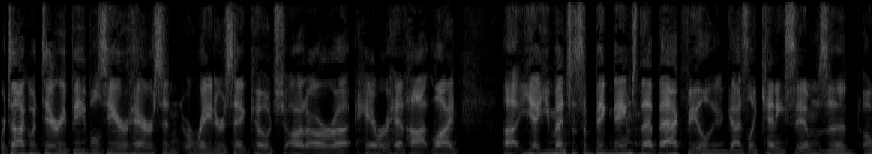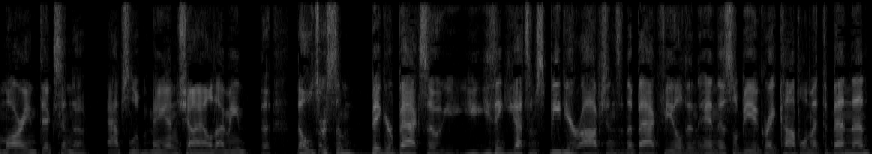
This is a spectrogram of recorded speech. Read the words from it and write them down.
We're talking with Terry Peebles here, Harrison Raiders head coach on our uh, Hammerhead hotline. Uh, yeah, you mentioned some big names in that backfield. You know, guys like Kenny Sims, uh, and Dixon, an absolute man child. I mean, th- those are some bigger backs. So you, you think you got some speedier options in the backfield, and, and this will be a great compliment to Ben then?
